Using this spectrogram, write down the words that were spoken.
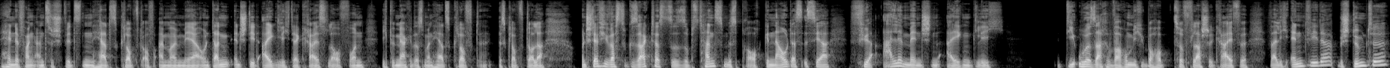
Hände fangen an zu schwitzen, Herz klopft auf einmal mehr und dann entsteht eigentlich der Kreislauf von, ich bemerke, dass mein Herz klopft, es klopft doller. Und Steffi, was du gesagt hast, so Substanzmissbrauch, genau das ist ja für alle Menschen eigentlich die Ursache, warum ich überhaupt zur Flasche greife, weil ich entweder bestimmte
